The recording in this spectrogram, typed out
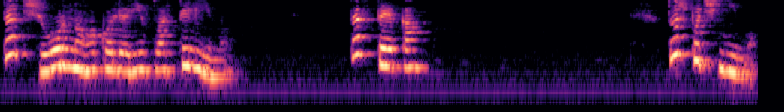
та чорного кольорів пластиліну та стека. Тож почнімо.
